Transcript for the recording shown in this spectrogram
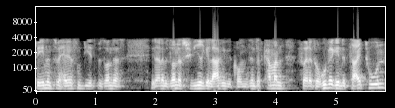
denen zu helfen, die jetzt besonders in eine besonders schwierige Lage gekommen sind. Das kann man für eine vorübergehende Zeit tun.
